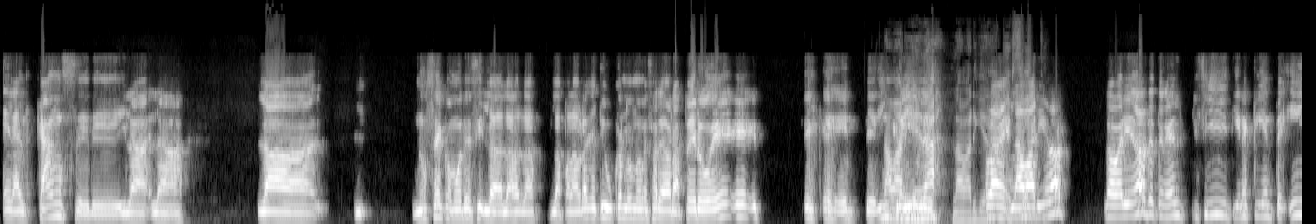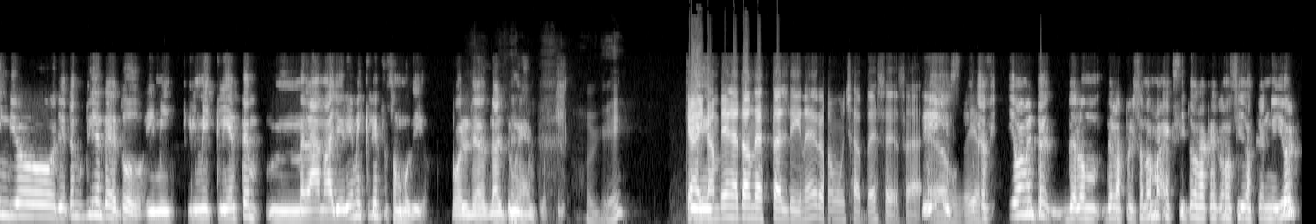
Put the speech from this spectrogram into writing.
el, alcance de, y la, la, la, no sé cómo decir, la, la, la, palabra que estoy buscando no me sale ahora, pero es, es, es, la variedad, la variedad. La, variedad la variedad de tener, sí, tienes clientes indios, yo tengo clientes de todo, y mis, mis clientes, la mayoría de mis clientes son judíos, por darte un ejemplo. okay. Que ahí también es donde está el dinero muchas veces. O sí, efectivamente, de, de, las personas más exitosas que he conocido aquí en New York,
